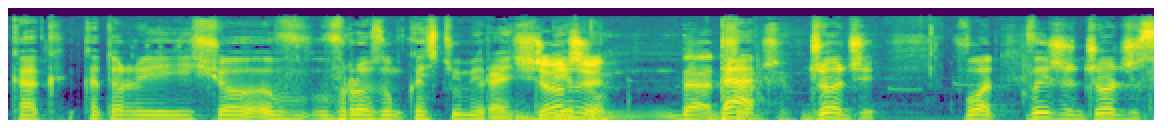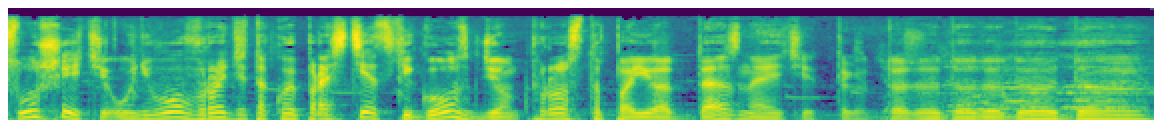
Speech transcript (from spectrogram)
как который еще в, в розовом костюме раньше Джорджи? бегал? Да, Да, Джорджи. Джорджи. Вот, вы же Джорджи слушаете, у него вроде такой простецкий голос, где он просто поет, да, знаете? Да-да-да-да-да-да.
